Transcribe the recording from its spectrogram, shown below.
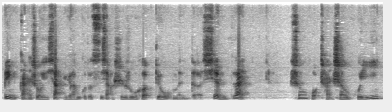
并感受一下远古的思想是如何对我们的现在生活产生回音。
